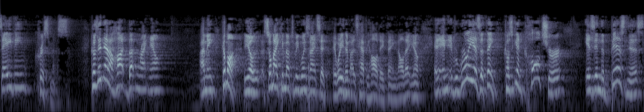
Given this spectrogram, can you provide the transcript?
saving Christmas. Because isn't that a hot button right now? I mean, come on. You know, somebody came up to me Wednesday night and said, Hey, what do you think about this happy holiday thing and all that? You know, and, and it really is a thing. Because again, culture is in the business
